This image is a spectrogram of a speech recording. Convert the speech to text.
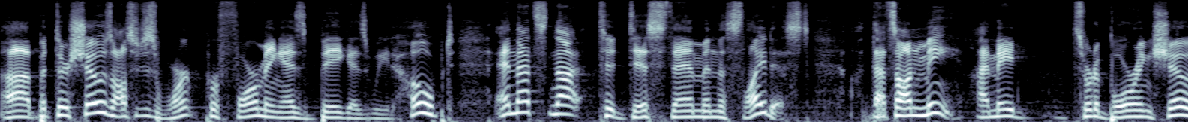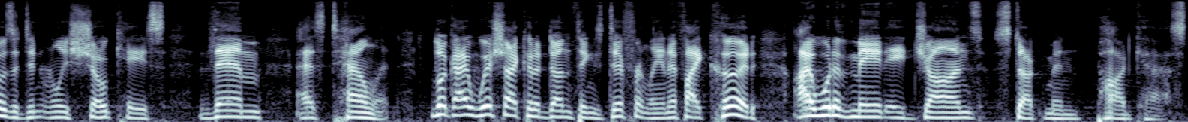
uh, but their shows also just weren't performing as big as we'd hoped. And that's not to diss them in the slightest. That's on me. I made sort of boring shows that didn't really showcase them as talent. Look, I wish I could have done things differently, and if I could, I would have made a Jahns Stuckmann podcast,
